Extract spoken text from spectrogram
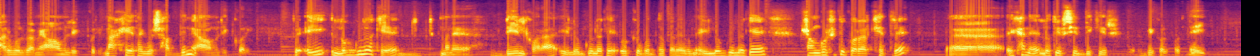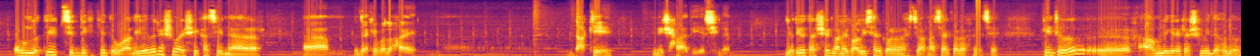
আর বলবে আমি আওয়ামী লীগ করি, না খেয়ে থাকবে সাত দিনে আওয়ামী লীগ করি। তো এই লোকগুলোকে মানে ডিল করা, এই লোকগুলোকে ঐক্যবদ্ধ করা এবং এই লোকগুলোকে সংগঠিত করার ক্ষেত্রে এখানে লতিফ সিদ্দিকির বিকল্প নেই। এবং লতিফ সিদ্দিকি কিন্তু ওয়ান ইলেভেনের সময় শেখ হাসিনার যাকে বলা হয় ডাকে তিনি সাড়া দিয়েছিলেন। যদিও তার সঙ্গে অনেক অবিচার করা হয়েছে, অনাচার করা হয়েছে। কিন্তু আওয়ামী লীগের একটা সুবিধা হলো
